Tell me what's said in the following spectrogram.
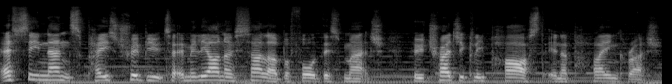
FC Nantes pays tribute to Emiliano Sala before this match, who tragically passed in a plane crash.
